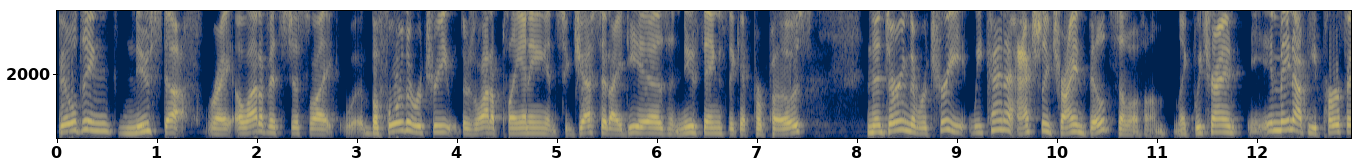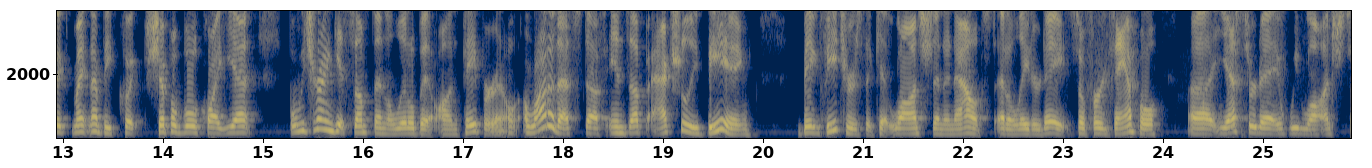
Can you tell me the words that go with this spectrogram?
building new stuff, right? A lot of it's just like before the retreat, there's a lot of planning and suggested ideas and new things that get proposed. And then during the retreat, we kind of actually try and build some of them. Like we try and it may not be perfect, might not be quick shippable quite yet, but we try and get something a little bit on paper. And a- lot of that stuff ends up actually being big features that get launched and announced at a later date. So, for example, uh, yesterday we launched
